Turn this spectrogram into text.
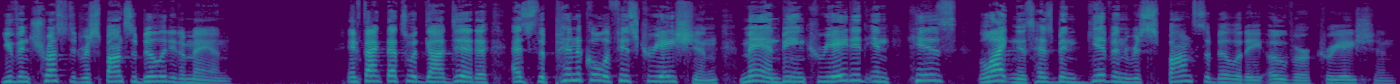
You've entrusted responsibility to man. In fact, that's what God did. As the pinnacle of his creation, man, being created in his likeness, has been given responsibility over creation.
